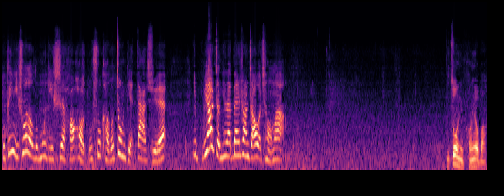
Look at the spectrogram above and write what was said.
我跟你说了，我的目的是好好读书，考个重点大学。你不要整天来班上找我成吗？你做我女朋友吧，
